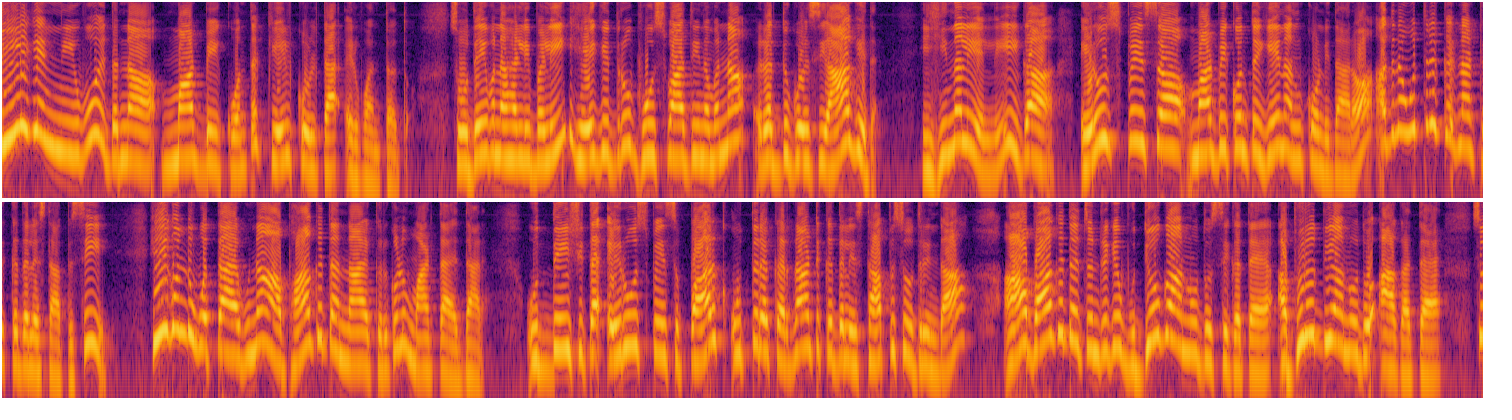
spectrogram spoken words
ಇಲ್ಲಿಗೆ ನೀವು ಇದನ್ನು ಮಾಡಬೇಕು ಅಂತ ಕೇಳ್ಕೊಳ್ತಾ ಇರುವಂತದ್ದು. ಸೊ ದೇವನಹಳ್ಳಿ ಬಳಿ ಹೇಗಿದ್ರೂ ಭೂಸ್ವಾಧೀನವನ್ನ ರದ್ದುಗೊಳಿಸಿ ಆಗಿದೆ. ಈ ಹಿನ್ನೆಲೆಯಲ್ಲಿ ಈಗ ಏರೋಸ್ಪೇಸ್ ಮಾಡಬೇಕು ಅಂತ ಏನು ಅನ್ಕೊಂಡಿದಾರೋ ಅದನ್ನ ಉತ್ತರ ಕರ್ನಾಟಕದಲ್ಲೇ ಸ್ಥಾಪಿಸಿ ಹೀಗೊಂದು ಒತ್ತಾಯವನ್ನ ಆ ಭಾಗದ ನಾಯಕರುಗಳು ಮಾಡ್ತಾ ಇದ್ದಾರೆ. ಉದ್ದೇಶಿತ ಏರೋಸ್ಪೇಸ್ ಪಾರ್ಕ್ ಉತ್ತರ ಕರ್ನಾಟಕದಲ್ಲಿ ಸ್ಥಾಪಿಸೋದ್ರಿಂದ ಆ ಭಾಗದ ಜನರಿಗೆ ಉದ್ಯೋಗ ಅನ್ನೋದು ಸಿಗತ್ತೆ, ಅಭಿವೃದ್ಧಿ ಅನ್ನೋದು ಆಗತ್ತೆ. ಸೊ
